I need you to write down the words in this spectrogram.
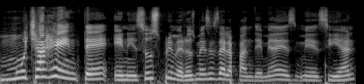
Mucha gente en esos primeros meses de la pandemia me decían,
